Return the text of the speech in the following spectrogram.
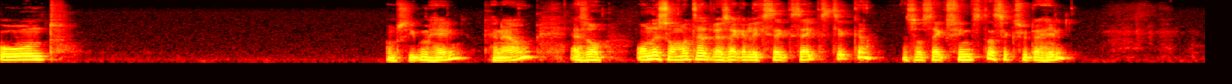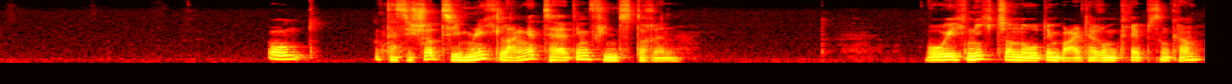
Und um 7 hell, keine Ahnung. Also ohne Sommerzeit wäre es eigentlich 6, 6 circa. Also 6 finster, 6 wieder hell. Und das ist schon ziemlich lange Zeit im Finsteren, wo ich nicht zur Not im Wald herumkrebsen kann.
